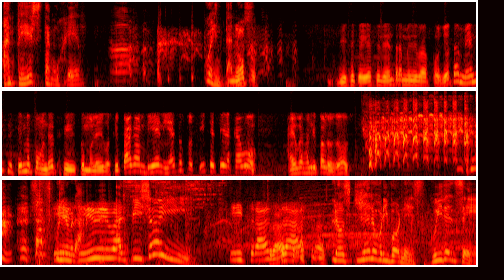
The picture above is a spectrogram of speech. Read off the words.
ante esta mujer. Cuéntanos. No, pues. Dice que ella sí le entra, me diva. Pues yo también, sí me pondré, si, como le digo, si pagan bien y eso, pues sí, que tiene a cabo. Ahí va a salir para los dos. ¡Sas, culebra! sí, Diva. ¡Al piso y... Y tras, Tras, tras. Los quiero, bribones. Cuídense.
